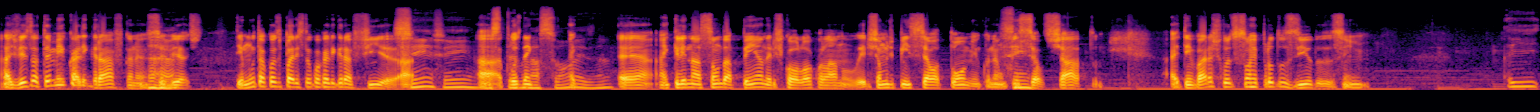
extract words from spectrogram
Às vezes até meio caligráfica, né? Uhum. Você vê. Tem muita coisa parecida com a caligrafia. Sim, sim. A, As coisa da, a, né? É, a inclinação da pena, eles colocam lá no. Eles chamam de pincel atômico, né? Um sim. pincel chato. Aí tem várias coisas que são reproduzidas, assim. E.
